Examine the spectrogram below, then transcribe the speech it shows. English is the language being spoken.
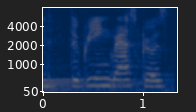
and the green grass grows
